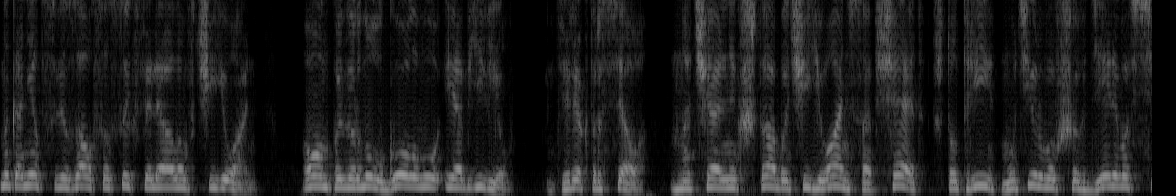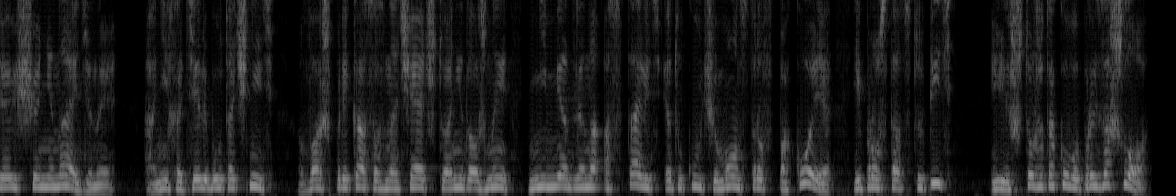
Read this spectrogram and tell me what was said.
наконец связался с их филиалом в Чиюань. Он повернул голову и объявил. «Директор Сяо, начальник штаба Чиюань сообщает, что три мутировавших дерева все еще не найдены. Они хотели бы уточнить, ваш приказ означает, что они должны немедленно оставить эту кучу монстров в покое и просто отступить? И что же такого произошло?»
